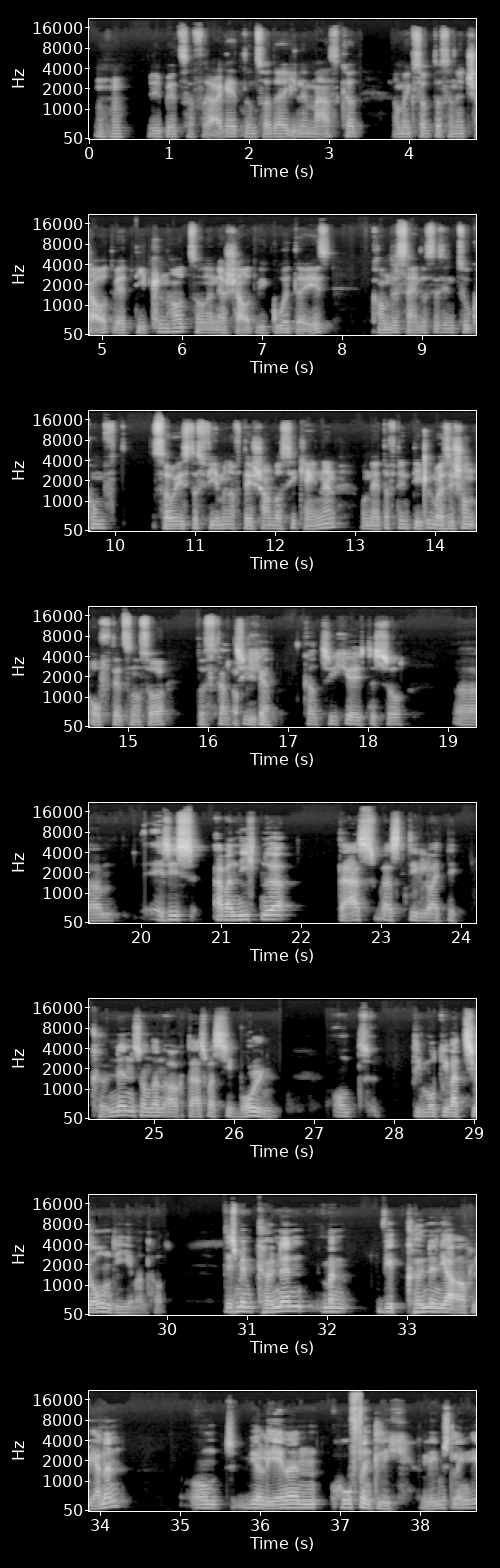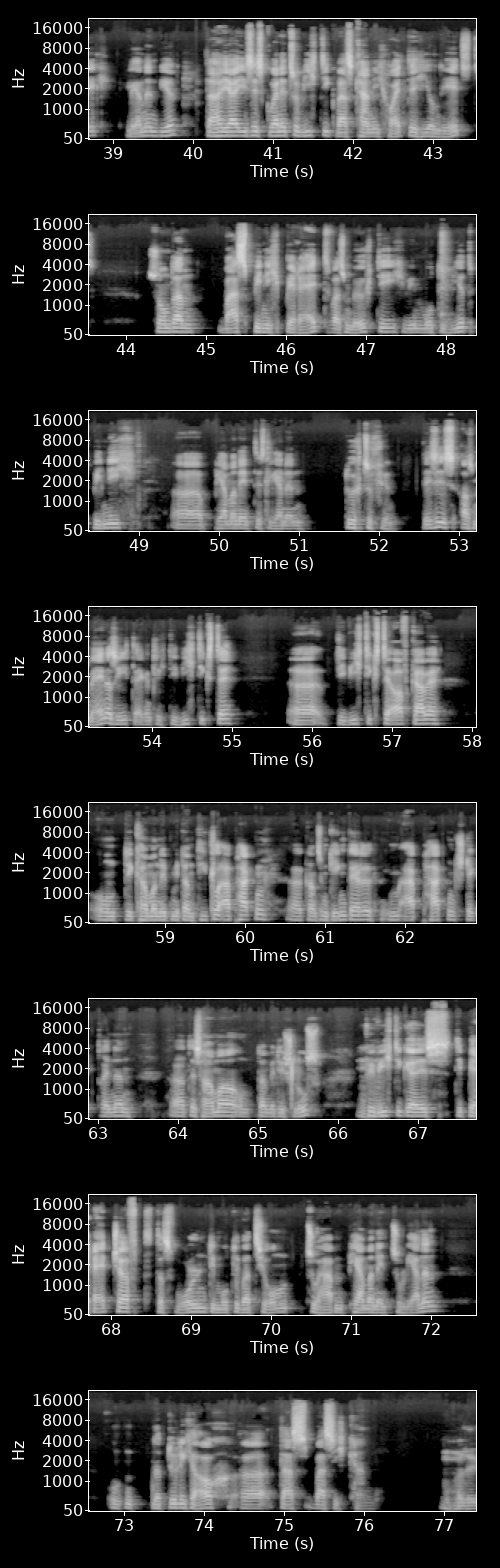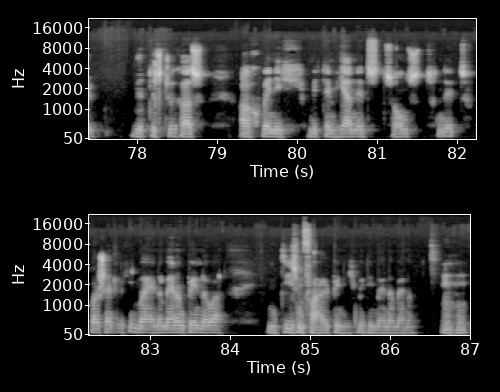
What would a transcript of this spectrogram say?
Mhm. Ich habe jetzt eine Frage, und zwar der Elon Musk hat einmal gesagt, dass er nicht schaut, wer Titeln hat, sondern er schaut, wie gut er ist. Kann das sein, dass es in Zukunft so ist, dass Firmen auf das schauen, was sie kennen und nicht auf den Titeln, weil es ist schon oft jetzt noch so, dass Ganz sicher. Titel Ganz sicher ist es so. Ähm, es ist aber nicht nur das, was die Leute können, sondern auch das, was sie wollen und die Motivation, die jemand hat. Das mit dem Können, man, wir können ja auch lernen und wir lernen hoffentlich lebenslänglich, lernen wir. Daher ist es gar nicht so wichtig, was kann ich heute, hier und jetzt, sondern was bin ich bereit, was möchte ich, wie motiviert bin ich, äh, permanentes Lernen durchzuführen. Das ist aus meiner Sicht eigentlich die wichtigste, äh, die wichtigste Aufgabe und die kann man nicht mit einem Titel abhacken. Äh, ganz im Gegenteil, im Abhacken steckt drinnen äh, das Hammer und damit ist Schluss. Mhm. Viel wichtiger ist die Bereitschaft, das Wollen, die Motivation zu haben, permanent zu lernen und natürlich auch äh, das, was ich kann. Mhm. Also ich würde das durchaus, auch wenn ich mit dem Herrn jetzt sonst nicht wahrscheinlich immer einer Meinung bin, aber in diesem Fall bin ich mit ihm einer Meinung. Mhm.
